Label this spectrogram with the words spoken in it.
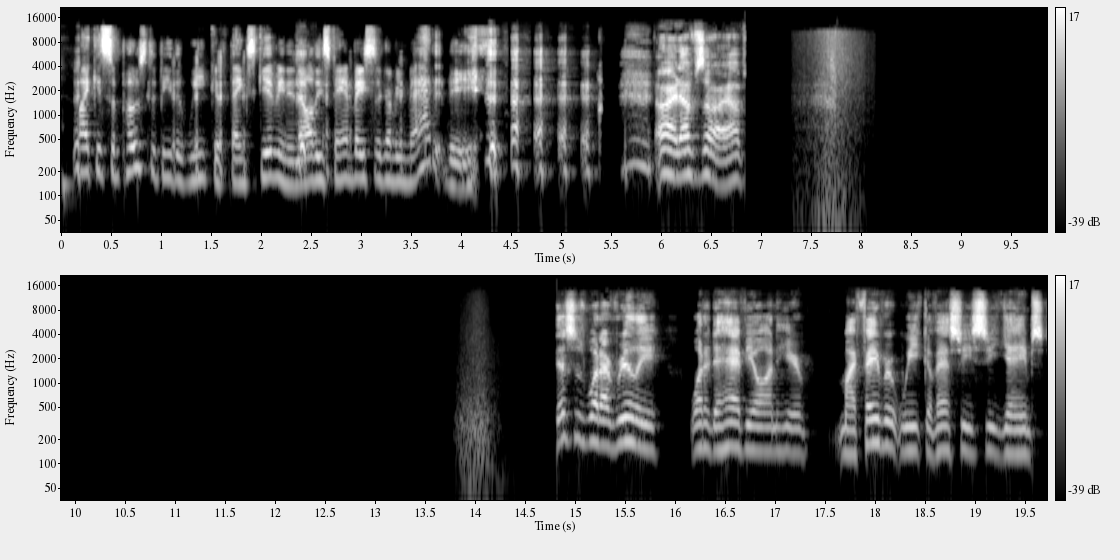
Mike, it's supposed to be the week of Thanksgiving, and all these fan bases are going to be mad at me. all right, I'm sorry. I'm this is what I really wanted to have you on here. My favorite week of SEC games.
